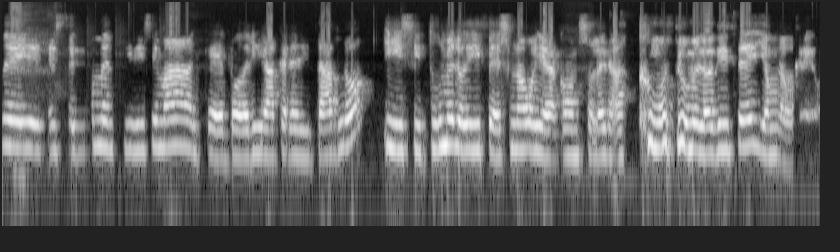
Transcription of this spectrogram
eh, estoy convencidísima que podría acreditarlo y si tú me lo dices, una bollera consolera como tú me lo dices, yo me lo creo.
